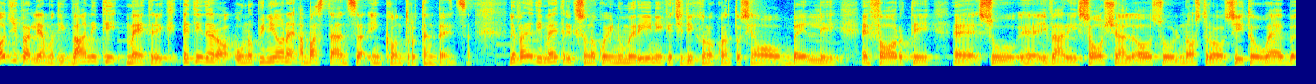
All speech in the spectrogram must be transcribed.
Oggi parliamo di Vanity Metric e ti darò un'opinione abbastanza in controtendenza. Le Vanity Metric sono quei numerini che ci dicono quanto siamo belli e forti eh, sui eh, vari social o sul nostro sito web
